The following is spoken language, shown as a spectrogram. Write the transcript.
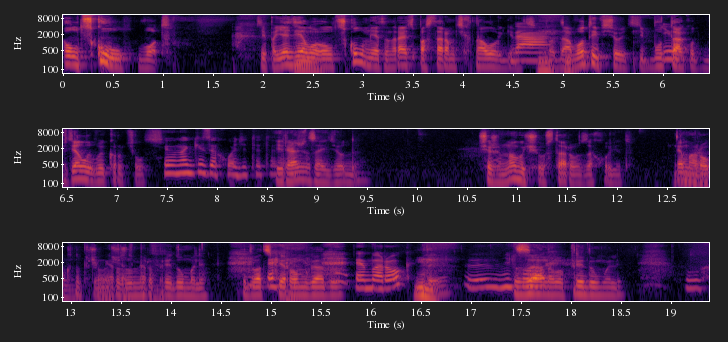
old school, вот. Типа, я делаю old school, мне это нравится по старым технологиям. Да. Типа, да, вот и все. Типа, вот и... так вот взял и выкрутился. И у многих заходит это. И реально зайдет, да. Сейчас же много чего старого заходит. Ну Эморок, например, зумеры придумали в 21 году. Эморок? Да. Заново придумали. Ух.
